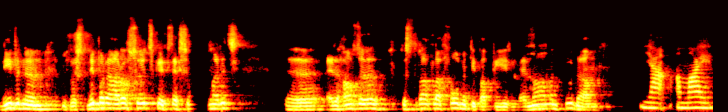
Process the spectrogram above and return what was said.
liever een, een versnipperaar of zoiets, ik zeg maar iets. Uh, en de ganse de straat lag vol met die papieren, en naam en toenaam. Ja, amai.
